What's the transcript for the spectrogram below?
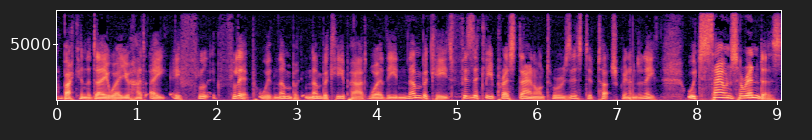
back in the day where you had a, a flip with number number keypad where the number keys physically pressed down onto a resistive touchscreen underneath, which sounds horrendous,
